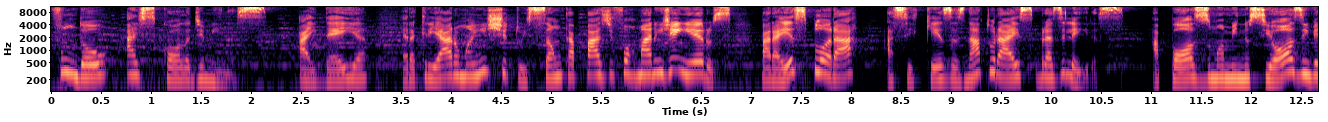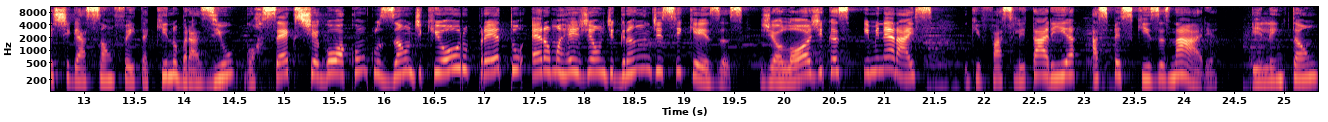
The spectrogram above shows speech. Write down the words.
fundou a Escola de Minas. A ideia era criar uma instituição capaz de formar engenheiros para explorar as riquezas naturais brasileiras. Após uma minuciosa investigação feita aqui no Brasil, Gorsex chegou à conclusão de que Ouro Preto era uma região de grandes riquezas geológicas e minerais, o que facilitaria as pesquisas na área. Ele então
